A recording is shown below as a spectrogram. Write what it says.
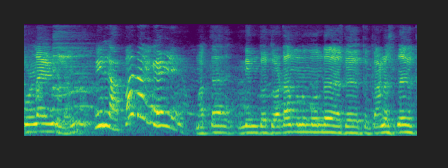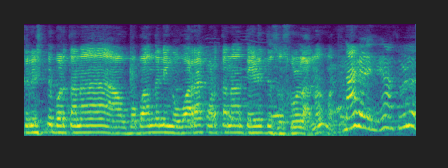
ಸುಳ್ಳ ಹೇಳಿಲ್ಲ ಇಲ್ಲಪ್ಪ ನಾ ಹೇಳಲಿಲ್ಲ. ಮತ್ತ ನಿಮ್ದು ದೊಡ್ಡಮ್ಮನ ಮುಂದೆ ಕನಸ್ನಾಗ ಕೃಷ್ಣ ಬರ್ತಾನ ಒಬ್ಬ ಬಂದ ನಿಂಗ ವರ ಕೊಡ್ತಾನ ಅಂತ ಹೇಳಿದ್ದು ಸುಳ್ಳ ನಾ ಹೇಳಿನಿ ಆ ಸುಳ್ಳು.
